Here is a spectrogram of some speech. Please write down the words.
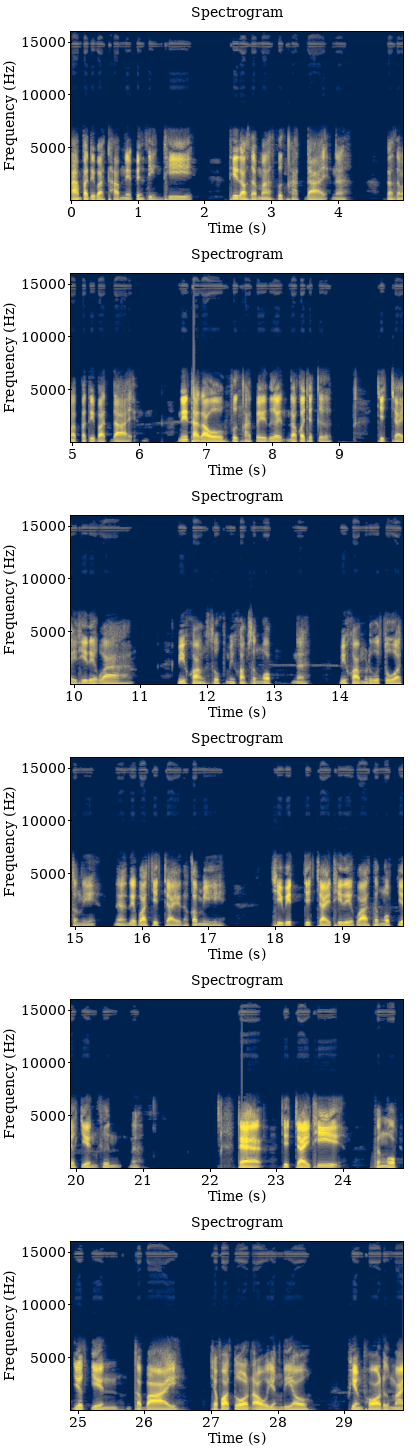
การปฏิบัติธรรมเนี่ยเป็นสิ่งที่ที่เราสามารถฝึกหัดได้นะ เราสามารถปฏิบัติได้ นี่ถ้าเราฝึกหัดไปเรื่อยเราก็จะเกิดจิตใจที่เรียกว่า มีความสุข มีความสงบนะมีความรู้ตัวตรงนี้เนี่ยเรียกว่าจิตใจแล้วก็มีชีวิตจิตใจที่เรียกว่าสงบเยือกเย็นขึ้นนะแต่จิตใจที่สงบเยือกเย็นสบาย เฉพาะตัวเราอย่างเดียว เพียงพอหรือไม่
